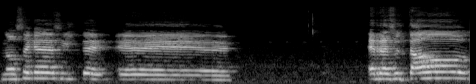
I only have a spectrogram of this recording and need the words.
no sé qué decirte. Eh, el resultado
